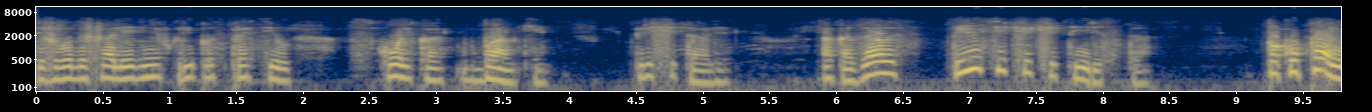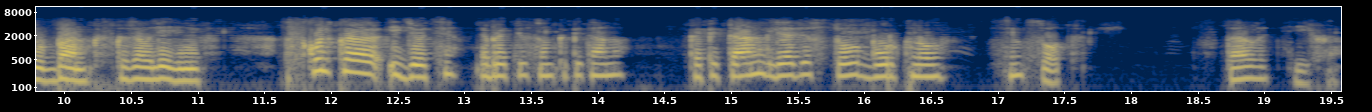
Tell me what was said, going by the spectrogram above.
Тяжело дыша, Леденев хрипло спросил, «Сколько в банке?» Пересчитали оказалось тысяча четыреста. «Покупаю банк», — сказал Леденев. «Сколько идете?» — обратился он к капитану. Капитан, глядя в стол, буркнул. «Семьсот». Стало тихо.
